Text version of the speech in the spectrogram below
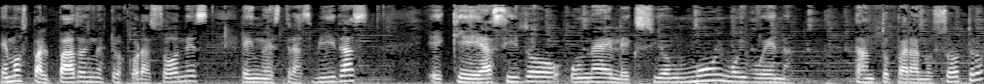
Hemos palpado en nuestros corazones, en nuestras vidas, eh, que ha sido una elección muy, muy buena, tanto para nosotros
